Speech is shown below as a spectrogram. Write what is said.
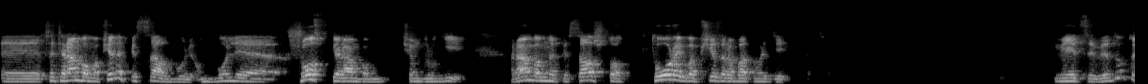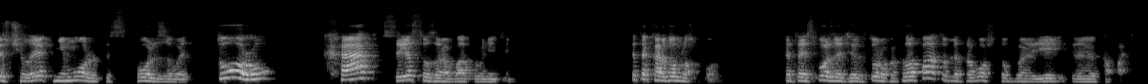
Э, кстати, Рамбам вообще написал более, он более жесткий Рамбам, чем другие. Рамбам написал, что Торой вообще зарабатывать деньги. Имеется в виду, то есть человек не может использовать Тору как средство зарабатывания денег. Это кардом лахпор. Это использовать Тору как лопату для того, чтобы ей э, копать.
